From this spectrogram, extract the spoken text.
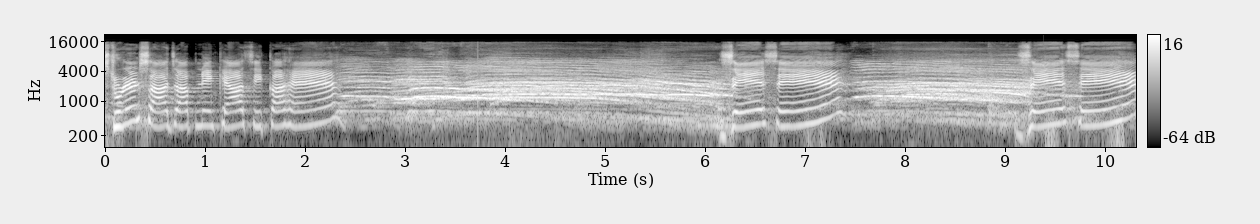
Students आज आपने क्या सीखा है? जे से जे से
